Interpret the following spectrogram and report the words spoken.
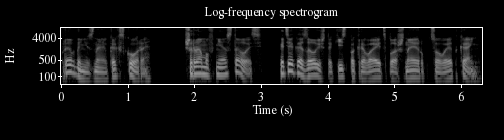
правда не знаю, как скоро. Шрамов не осталось, хотя казалось, что кисть покрывает сплошная рубцовая ткань.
